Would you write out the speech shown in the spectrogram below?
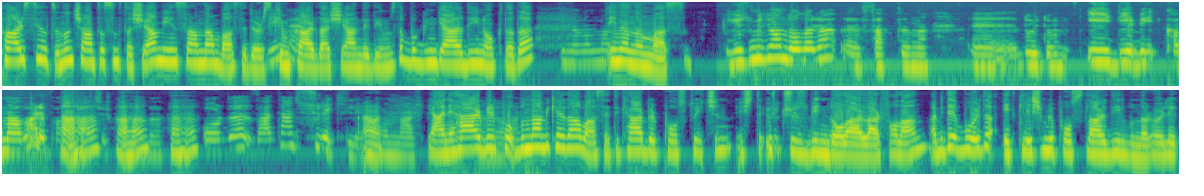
Paris Hilton'ın çantasını taşıyan bir insandan bahsediyoruz. Değil Kim mi? Kardashian dediğimizde bugün geldiği noktada inanılmaz. inanılmaz. 100 milyon dolara e, sattığını e, duydum. İyi diye bir kanal var ya Pop kanalı. Aha, Orada zaten sürekli evet. onlar. Yani her bir bundan bir kere daha bahsettik. Her bir postu için işte 300 bin dolarlar falan. Bir de bu arada etkileşimli postlar değil bunlar. Öyle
